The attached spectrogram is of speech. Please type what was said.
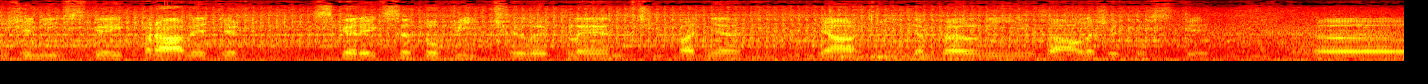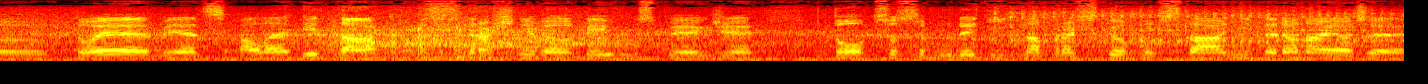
inženýrských právě těch, z kterých se topí, čili plyn, případně nějaký tepelný záležitosti. Eh, to je věc, ale i tak strašně velký úspěch, že to, co se bude dít na pražského povstání teda na jaře,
